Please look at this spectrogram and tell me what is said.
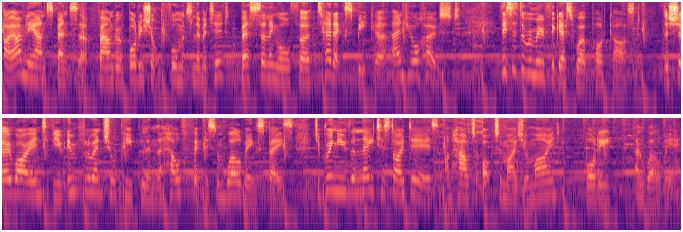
Hi, I'm Leanne Spencer, founder of Bodyshot Performance Limited, best selling author, TEDx speaker, and your host. This is the Remove the Guesswork podcast, the show where I interview influential people in the health, fitness, and well-being space to bring you the latest ideas on how to optimize your mind, body, and well-being.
